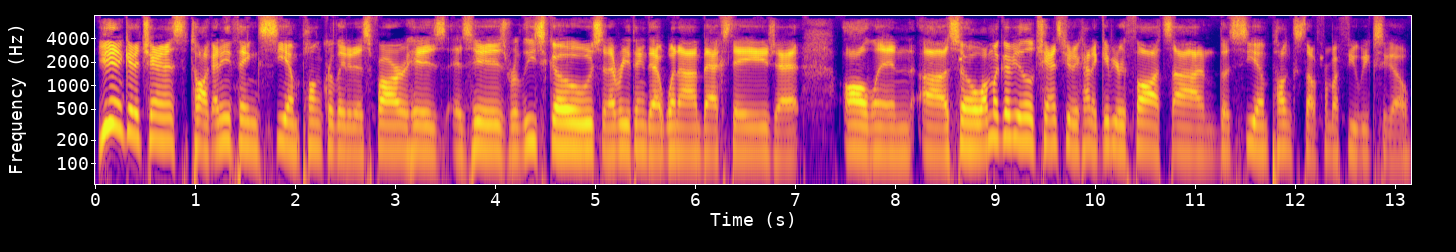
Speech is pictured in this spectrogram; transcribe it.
you didn't get a chance to talk anything CM Punk related as far as as his release goes and everything that went on backstage at all in. Uh, so I'm gonna give you a little chance here to kind of give your thoughts on the CM Punk stuff from a few weeks ago.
